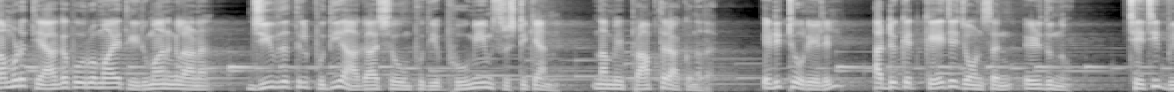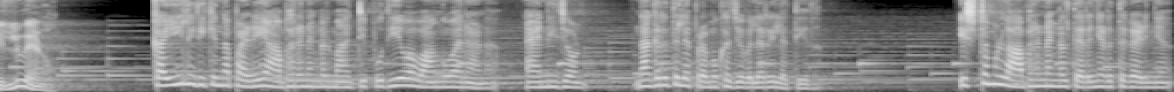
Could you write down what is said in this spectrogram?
നമ്മുടെ ത്യാഗപൂർവമായ തീരുമാനങ്ങളാണ് ജീവിതത്തിൽ പുതിയ ആകാശവും പുതിയ ഭൂമിയും സൃഷ്ടിക്കാൻ നമ്മെ പ്രാപ്തരാക്കുന്നത്. എഡിറ്റോറിയലിൽ അഡ്വക്കേറ്റ് കെ ജെ ജോൺസൺ എഴുതുന്നു ചേച്ചി ബില്ലു വേണോ? കയ്യിലിരിക്കുന്ന പഴയ ആഭരണങ്ങൾ മാറ്റി പുതിയവ വാങ്ങുവാനാണ് ആനി ജോൺ നഗരത്തിലെ പ്രമുഖ ജുവലറിയിലെത്തിയത്. ഇഷ്ടമുള്ള ആഭരണങ്ങൾ തിരഞ്ഞെടുത്തു കഴിഞ്ഞ്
